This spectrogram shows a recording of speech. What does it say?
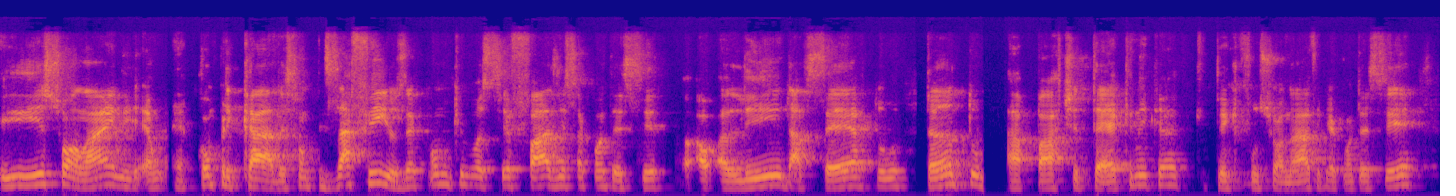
E isso online é, é, complicado, são desafios, né? Como que você faz isso acontecer ali, dar certo, tanto a parte técnica, que tem que funcionar, tem que acontecer,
